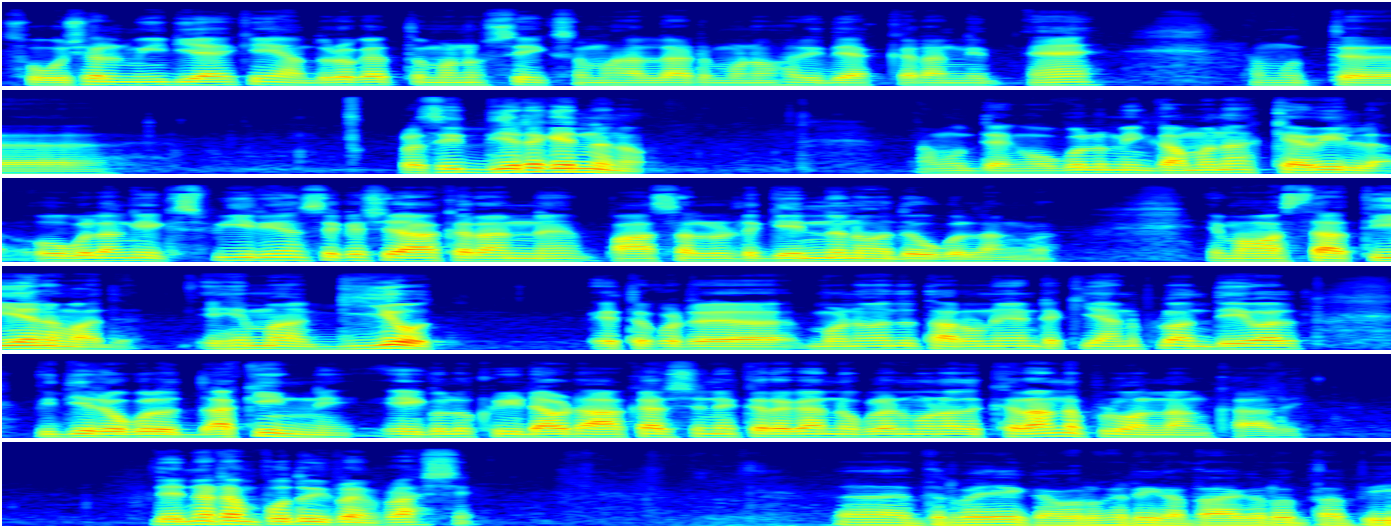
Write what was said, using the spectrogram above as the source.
සෝෂල් මීඩියා එකේ අඳුරගත්ත මිනිස්සෙක් සමහරලාට මොන හරි දෙයක් කරන්නෙත් නැහැ. නමුත් ප්‍රසිද්ධියට ගෙන්නනවා. නමුත් දැන් ඕගොල්ලෝ මේ ගමනක් ඇවිල්ලා ඕගොල්ලන්ගේ එක්ස්පීරියන්ස් එක ෂෙයා කරන්න පාසල් වලට ගෙන්නනවද ඕගොල්ලන්ව? එම අවස්ථා තියෙනවද? එහෙම ගියොත් එතකොට මොනවද තරුණයන්ට කියන්න පුළුවන් දේවල් විදියට ඕගොල්ලෝ දකින්නේ? ඒගොල්ලෝ ක්‍රීඩාවට ආකර්ෂණය කරගන්න ඕගොල්ලන්ට මොනවද කරන්න පුළුවන් ලංකාවේ? දෙන්නටම පොදුයි ප්‍රශ්නේ. ඇතරේ කවරු හරි කතා කරොත් අපි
